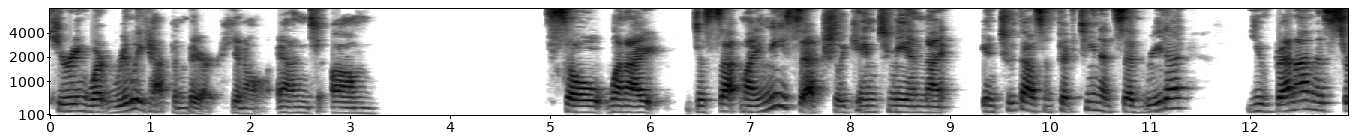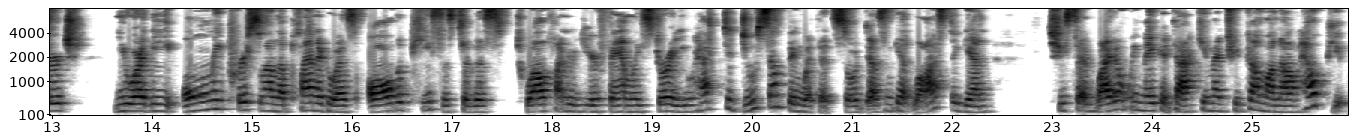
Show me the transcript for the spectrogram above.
hearing what really happened there, you know. And um, so when I just sat, my niece actually came to me and I, in 2015 and said, Rita, you've been on this search. You are the only person on the planet who has all the pieces to this 1200 year family story. You have to do something with it so it doesn't get lost again. She said, Why don't we make a documentary film and I'll help you?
